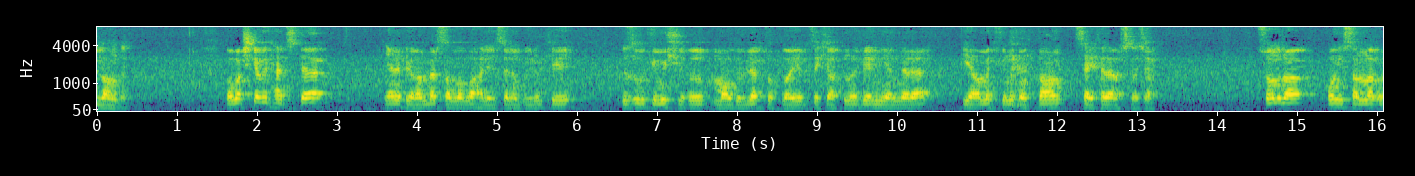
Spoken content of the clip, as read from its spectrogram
ilandır. Və başqa bir hədisdə, yəni Peyğəmbər sallallahu aleyhi ve sellem buyurur ki, qızıl gümüş yığıb, mal-dövlət toplayıb, zəkatını verməyənlərə qiyamət günü oddan səhifələr açılacaq. Sonra o insanlar o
